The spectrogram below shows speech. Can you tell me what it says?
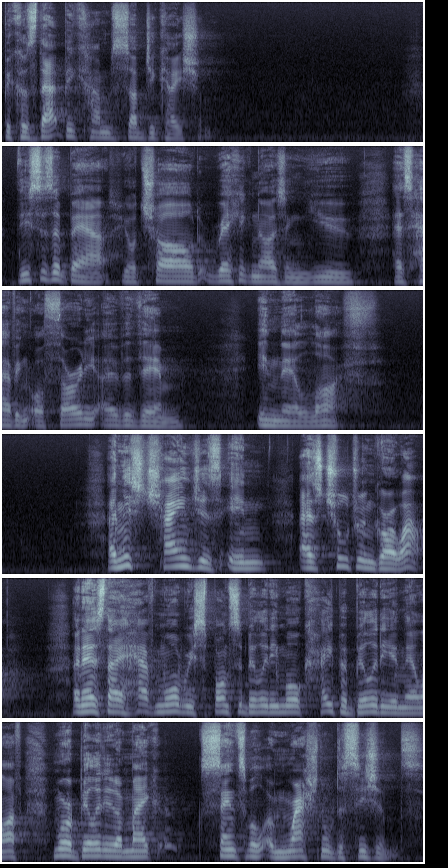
because that becomes subjugation. This is about your child recognizing you as having authority over them in their life. And this changes in as children grow up and as they have more responsibility, more capability in their life, more ability to make sensible and rational decisions.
